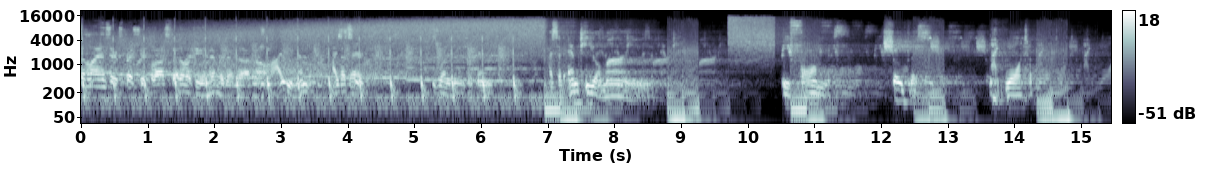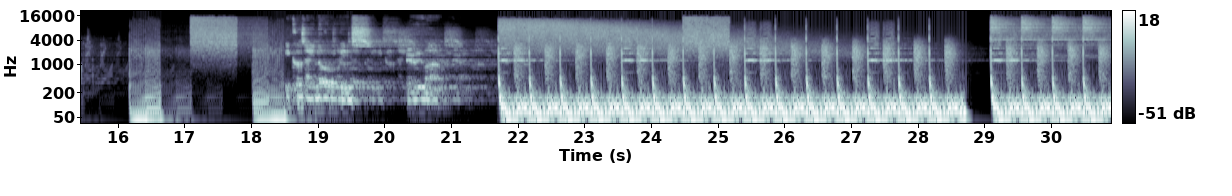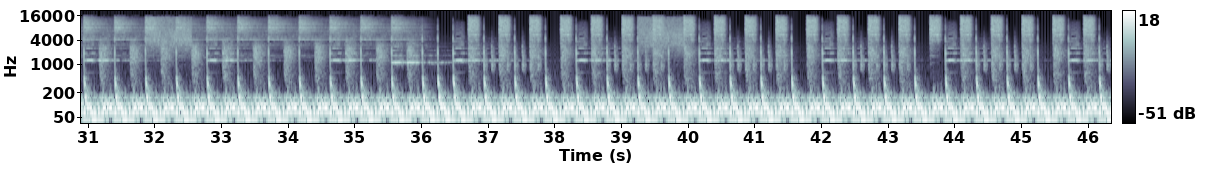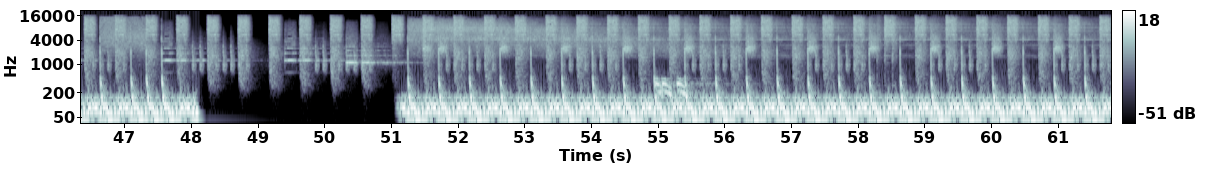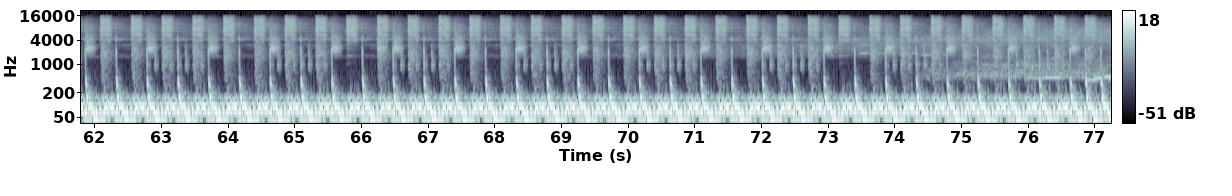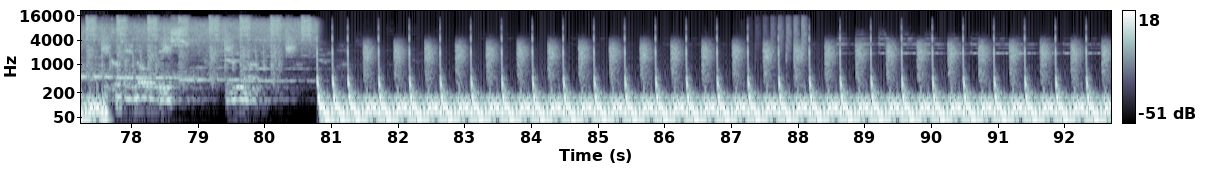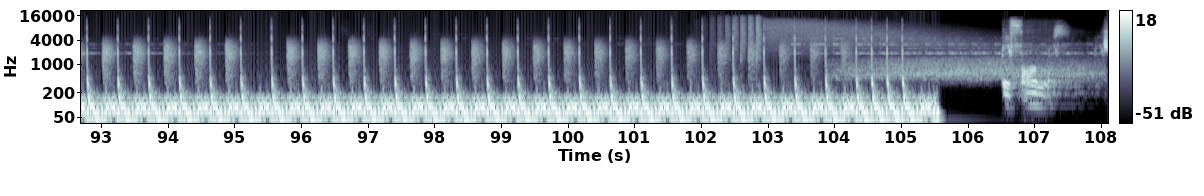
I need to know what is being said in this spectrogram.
some lines that expressed your philosophy. I don't know if you remember them, though. Oh, I remember. I That's said, this is what it is again. I said, empty your mind. Be formless, shapeless, like water. Because I know this very well.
